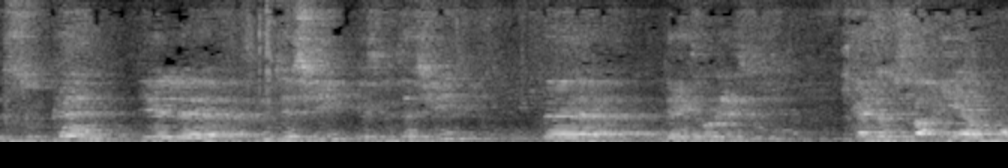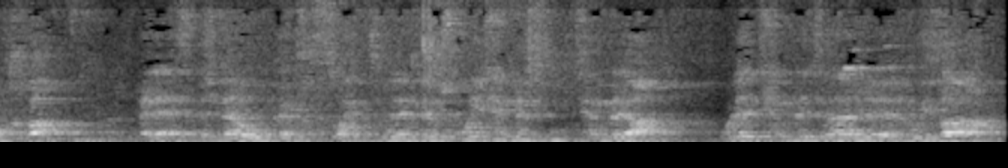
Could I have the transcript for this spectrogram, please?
للسكان ديال المنتشفين كاس المنتشفين في اللي غيدخلوا العزوزيه كانت اتفاقية موقفه على أساس أنه كان خص واحد البلاد شكون يتحمل يتحملها ولا تحملتها الوزارة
